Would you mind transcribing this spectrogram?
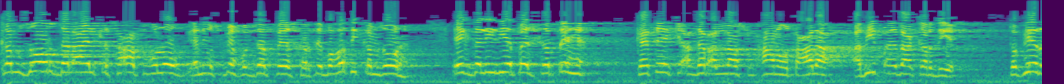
کمزور دلائل کے ساتھ وہ لوگ یعنی اس میں حجت پیش کرتے، بہت ہی کمزور ہے ایک دلیل یہ پیش کرتے ہیں، کہتے ہیں کہ اگر اللہ سبحانہ و تعالیٰ ابھی پیدا کر دیے، تو پھر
